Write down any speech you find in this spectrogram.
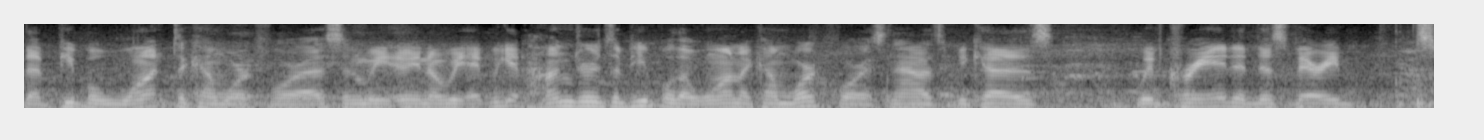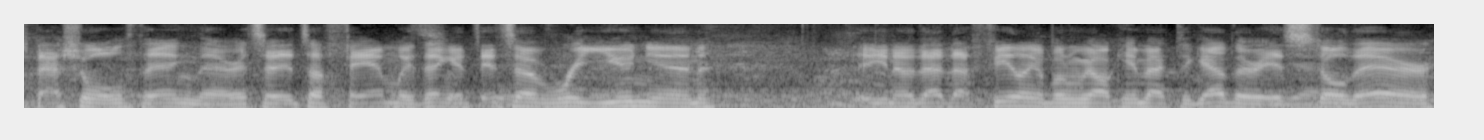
that people want to come work for us and we you know we, we get hundreds of people that want to come work for us now it's because we've created this very special thing there. It's a it's a family thing. So it's, it's a reunion. You know that that feeling of when we all came back together is Yeah. still there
